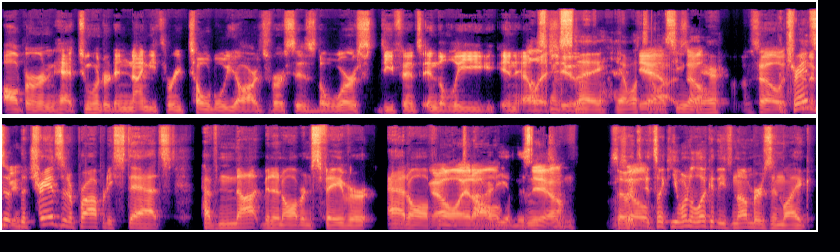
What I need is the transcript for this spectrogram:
Auburn had 293 total yards versus the worst defense in the league in LSU. Say, yeah, what's yeah, LSU so, there? So the transit, be, the transit of property stats have not been in Auburn's favor at all for oh, the entirety of the season. Yeah. So, so it's, it's like you want to look at these numbers and like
